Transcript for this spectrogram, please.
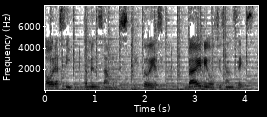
Ahora sí, comenzamos. Esto es BAE Negocios ANSES.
